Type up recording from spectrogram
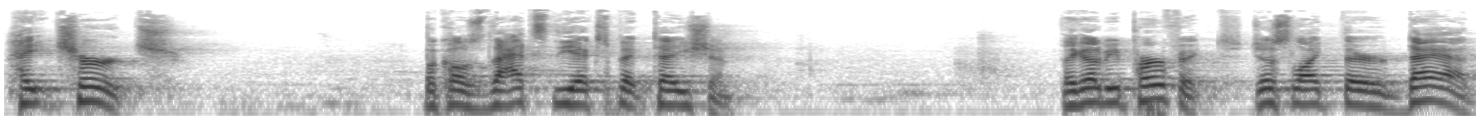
hate church, because that's the expectation. They got to be perfect, just like their dad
